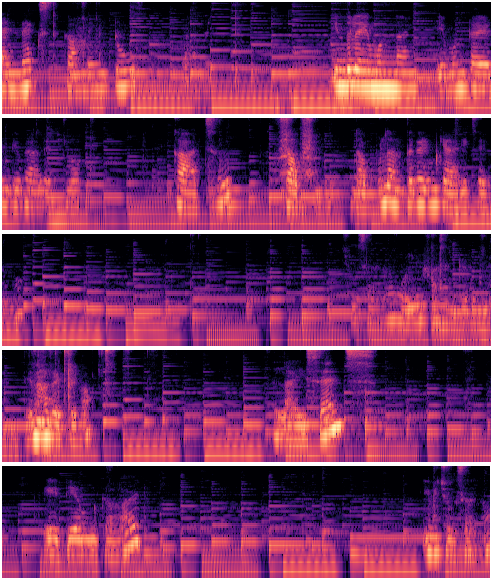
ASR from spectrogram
And next coming to wallet ఇందులో ఏమున్నాయి? ఏముంటాయండి వ్యాలెట్లో కార్డ్స్ డబ్బులు. డబ్బులు అంతగా ఏం క్యారీ చేయను. ఓన్లీ ఫైవ్ హండ్రెడ్ ఉంది అంతే నా దగ్గర. Licence ATM card. ఇవి చూసారా?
